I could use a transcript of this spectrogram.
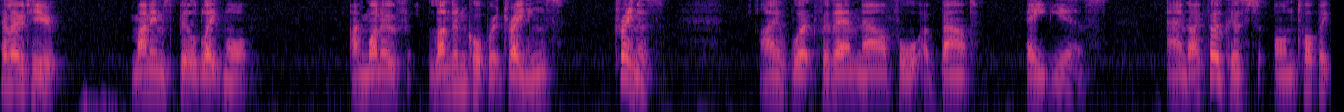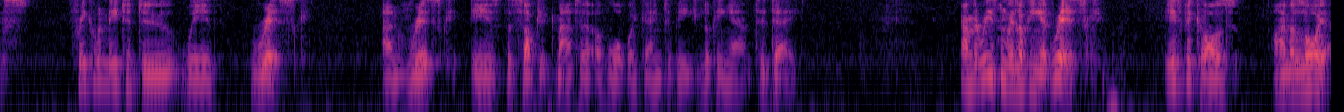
Hello to you. My name's Bill Blakemore. I'm one of London Corporate Training's trainers. I have worked for them now for about eight years and I focus on topics frequently to do with risk and risk is the subject matter of what we're going to be looking at today. And the reason we're looking at risk is because I'm a lawyer.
